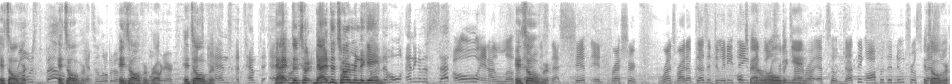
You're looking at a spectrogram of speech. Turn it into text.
It's over. throws the bell, It's over. a bit of It's over, bro. forward It's over. To That deter- that determined the game. The whole ending of the set. Oh, and I love It's over. That shift and pressure runs right up, doesn't do anything. This man but goes rolled again. turnaround nothing off of the neutral special. It's over.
